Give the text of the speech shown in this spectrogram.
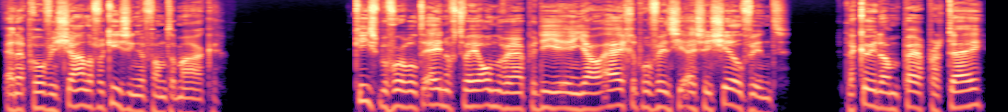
en er provinciale verkiezingen van te maken. Kies bijvoorbeeld één of twee onderwerpen die je in jouw eigen provincie essentieel vindt. Daar kun je dan per partij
